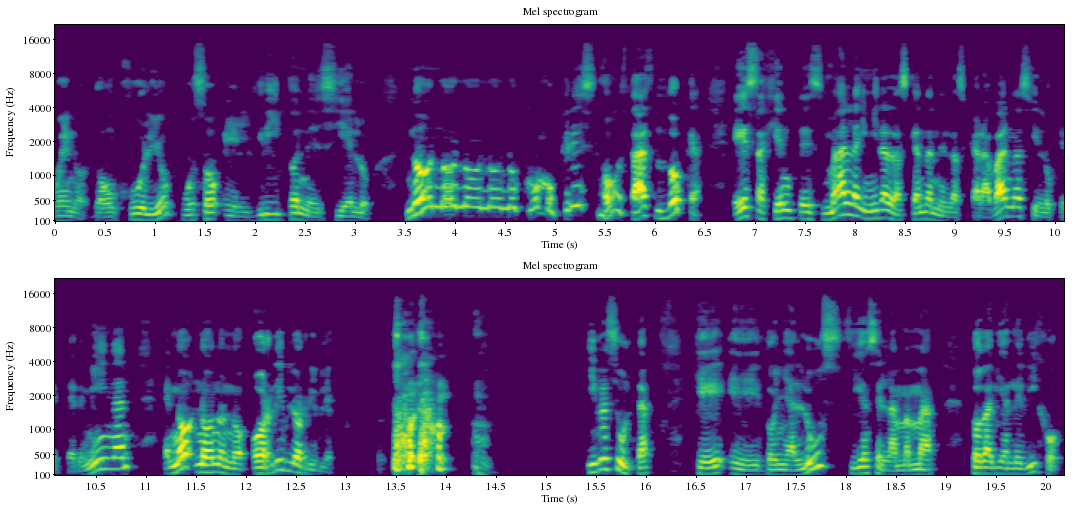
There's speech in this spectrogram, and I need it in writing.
Bueno, don Julio puso el grito en el cielo. No, no, no, no, no, ¿cómo crees? No, estás loca. Esa gente es mala y mira las que andan en las caravanas y en lo que terminan. No, no, no, no, horrible, horrible. y resulta que eh, doña Luz, fíjense, la mamá, todavía le dijo,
